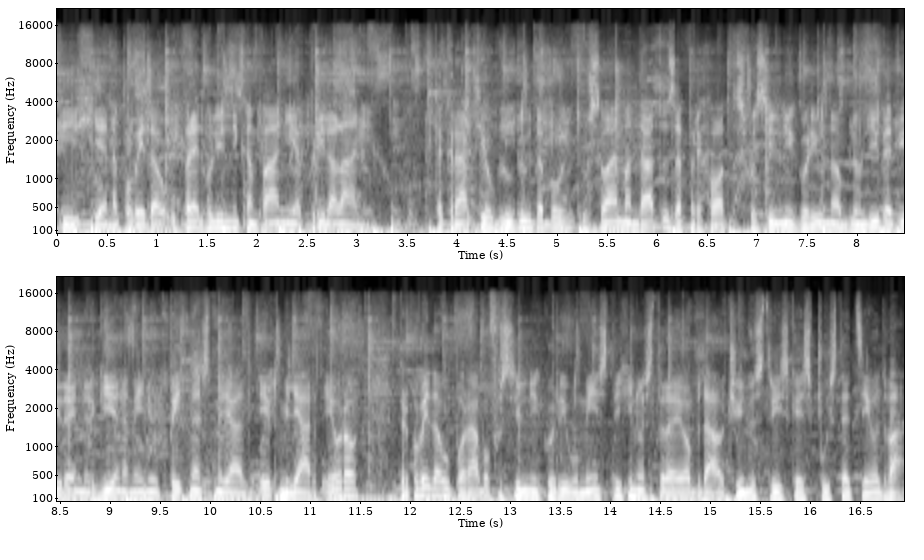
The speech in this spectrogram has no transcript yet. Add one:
ki jih je napovedal v predvolilni kampanji aprila lani. Takrat je obljubil, da bo v svojem mandatu za prehod z fosilnih goriv na obnovljive vire energije namenil 15 milijard, e milijard evrov, prepovedal uporabo fosilnih goriv v mestih in ostreje obdavčil industrijske izpuste CO2.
